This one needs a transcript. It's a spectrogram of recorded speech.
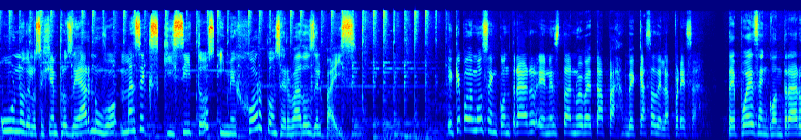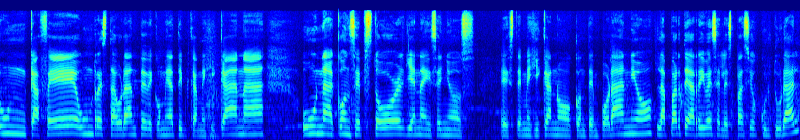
uno de los ejemplos de Art más exquisitos y mejor conservados del país. ¿Y qué podemos encontrar en esta nueva etapa de Casa de la Presa? Te puedes encontrar un café, un restaurante de comida típica mexicana, una concept store llena de diseños este, mexicano contemporáneo. La parte de arriba es el espacio cultural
